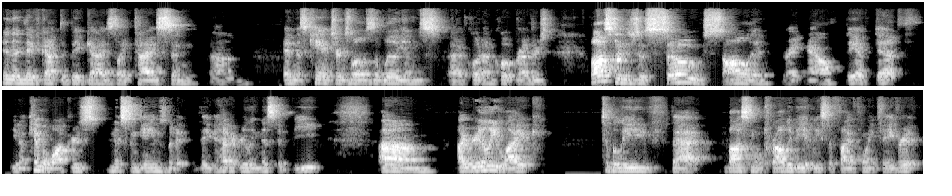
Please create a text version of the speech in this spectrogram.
And then they've got the big guys like Theis and um, and this Kanter as well as the Williams, uh, quote unquote brothers. Boston is just so solid right now. They have depth. You know, Kemba Walker's missed some games, but it, they haven't really missed a beat. Um, I really like to believe that Boston will probably be at least a five point favorite.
